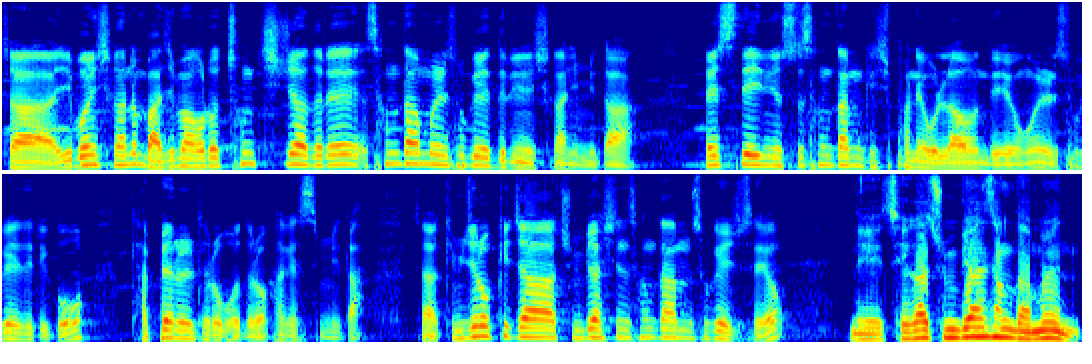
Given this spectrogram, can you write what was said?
자, 이번 시간은 마지막으로 청취자들의 상담을 소개해 드리는 시간입니다. 헬스데이 뉴스 상담 게시판에 올라온 내용을 소개해 드리고 답변을 들어보도록 하겠습니다. 자, 김진옥 기자 준비하신 상담 소개해 주세요. 네, 제가 준비한 상담은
